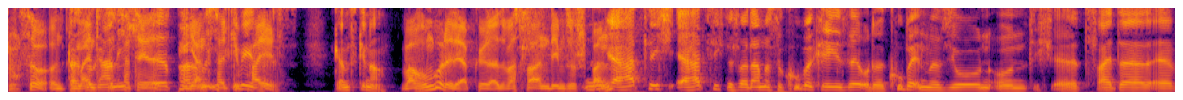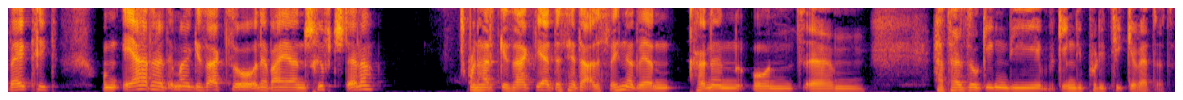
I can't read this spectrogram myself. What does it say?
Ach so, und du Also meinst, das hat er äh, die ganze Zeit gepeilt. ist. Ganz genau. Warum wurde der abgehört? Also was war an dem so spannend? Er hat sich, er hat sich, das war damals so Kuba-Krise oder Kuba-Invasion und ich, äh, Zweiter äh, Weltkrieg. Und er hat halt immer gesagt so, und er war ja ein Schriftsteller und hat gesagt, ja, das hätte alles verhindert werden können und ähm, hat halt so gegen die gegen die Politik gewettet.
